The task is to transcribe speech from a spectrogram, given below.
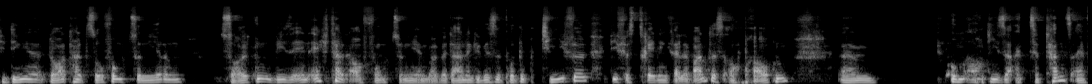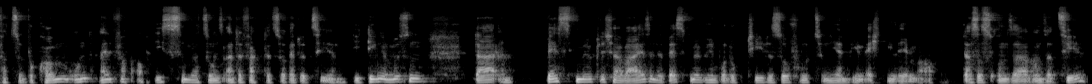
die Dinge dort halt so funktionieren sollten, wie sie in echt halt auch funktionieren, weil wir da eine gewisse Produkttiefe, die fürs Training relevant ist, auch brauchen, ähm, um auch diese Akzeptanz einfach zu bekommen und einfach auch diese Simulationsartefakte zu reduzieren. Die Dinge müssen da in bestmöglicher Weise, in der bestmöglichen Produkttiefe so funktionieren wie im echten Leben auch. Das ist unser, unser Ziel.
